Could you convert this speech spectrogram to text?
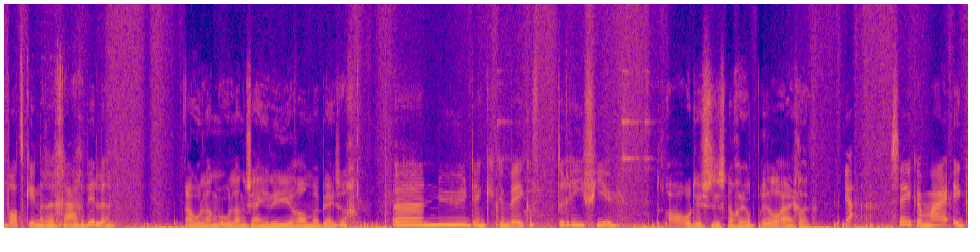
wat kinderen graag willen. Nou, hoe lang, hoe lang zijn jullie hier al mee bezig? Eh, nu denk ik een week of drie, vier. Oh, dus het is nog heel pril eigenlijk. Ja, zeker. Maar ik,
